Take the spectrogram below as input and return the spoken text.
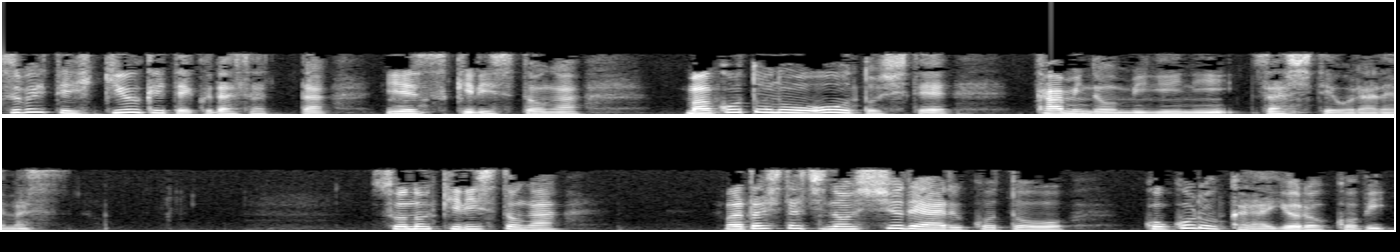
すべて引き受けてくださったイエス・キリストが、誠の王として神の右に座しておられます。そのキリストが、私たちの主であることを心から喜び、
